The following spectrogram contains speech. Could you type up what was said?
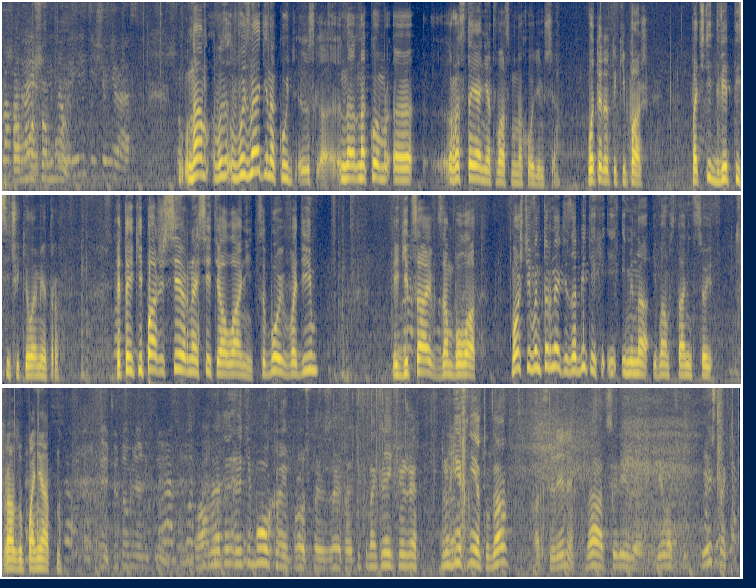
вам Само понравится, вы к нам собой. приедете еще не раз. Нам, вы, вы знаете, на, ку- э, э, на, на каком э, расстоянии от вас мы находимся? Вот этот экипаж. Почти 2000 километров. Это экипаж из Северной Осетии Алании. Цыбой Вадим и Гицаев Замбулат. Можете в интернете забить их и- имена, и вам станет все сразу понятно. Что-то у меня не клеится. А это, эти мокрые просто из-за этого. Эти наклейки уже других нету, да? Отсырели? Да, отсырели. Девочки, есть наклейки?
